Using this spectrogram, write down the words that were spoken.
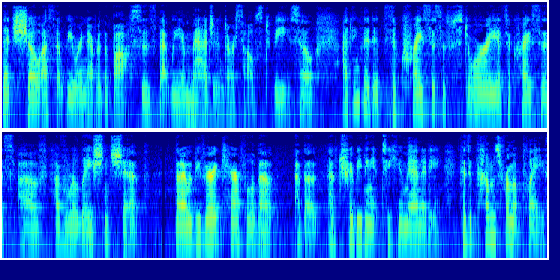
that show us that we were never the bosses that we imagined ourselves to be. So I think that it's a crisis of story, it's a crisis of, of relationship. But I would be very careful about about attributing it to humanity because it comes from a place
